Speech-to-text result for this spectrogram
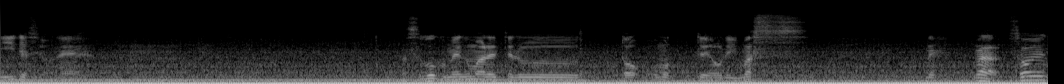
いいですよね。うんすごく恵まれてると思っております。ね、まあそういう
